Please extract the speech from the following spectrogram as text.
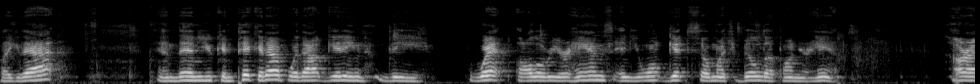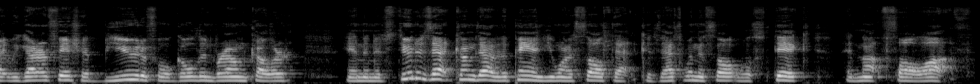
like that. And then you can pick it up without getting the wet all over your hands and you won't get so much buildup on your hands. All right, we got our fish a beautiful golden brown color. And then as soon as that comes out of the pan, you want to salt that because that's when the salt will stick and not fall off.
